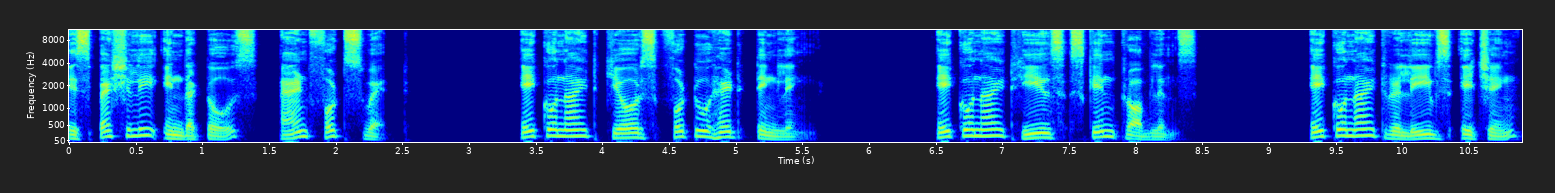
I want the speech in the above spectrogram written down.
especially in the toes, and foot sweat. Aconite cures foot-to-head tingling. Aconite heals skin problems. Aconite relieves itching,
